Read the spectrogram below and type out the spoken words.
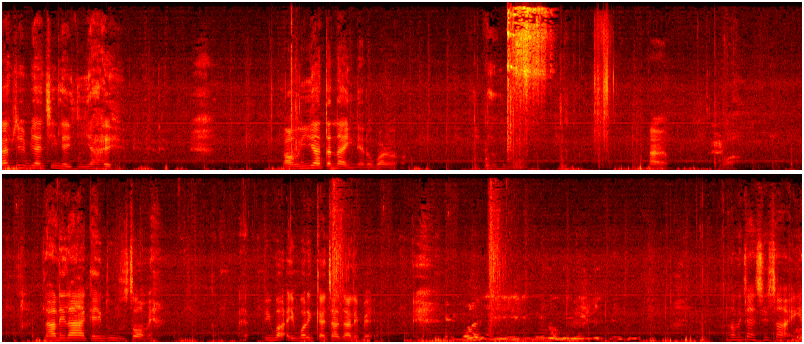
ကပ်ရှင်ပြန်ကြည့်လေကြီးရတယ်။ဘောင်ကြီးကတနိုင်နေလို့ပါတော့အဲလာနေလားဂိမ်းသူစော့မယ်ပြီးမှအိမ်ဘော်ကကြကြလိမ့်မယ်ငါလည်းကြိုင်စစ်စားအိမ်က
